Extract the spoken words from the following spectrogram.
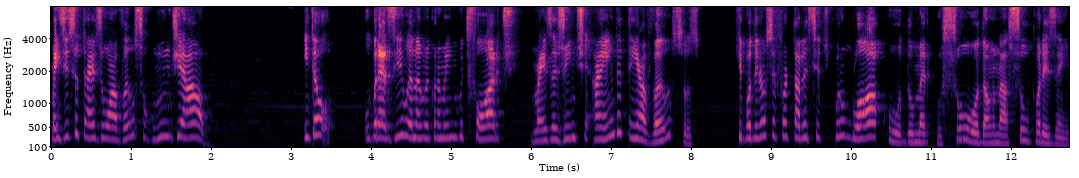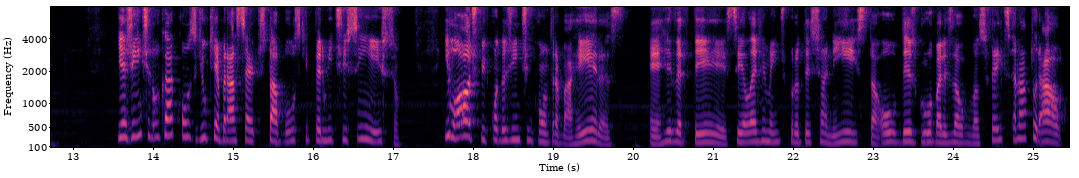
Mas isso traz um avanço mundial. Então, o Brasil é uma economia muito forte, mas a gente ainda tem avanços que poderiam ser fortalecidos por um bloco do Mercosul ou da Unasul, por exemplo. E a gente nunca conseguiu quebrar certos tabus que permitissem isso. E lógico que quando a gente encontra barreiras, é, reverter, ser levemente protecionista ou desglobalizar algumas frentes é natural.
